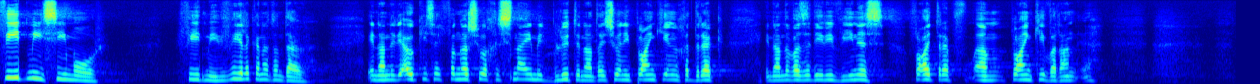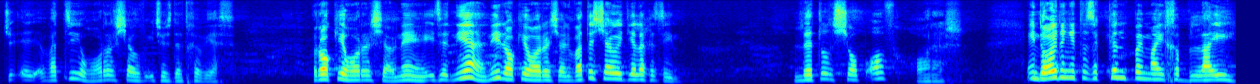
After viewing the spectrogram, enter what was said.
feed me Seymour. Feed me. Wie van julle kan dit onthou? En dan het die ouetjie sy vingers so gesny met bloed en dan het hy so in die plantjie ingedruk en dan was dit hierdie Venus flytrap um plantjie wat dan uh, wat is 'n horror show of iets soos dit gewees? Rocky Horror Show, nê? Nee, is dit nee, nie Rocky Horror Show nie. Watter show het julle gesien? Little Shop of Horrors. En daai ding het as 'n kind by my gebly.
